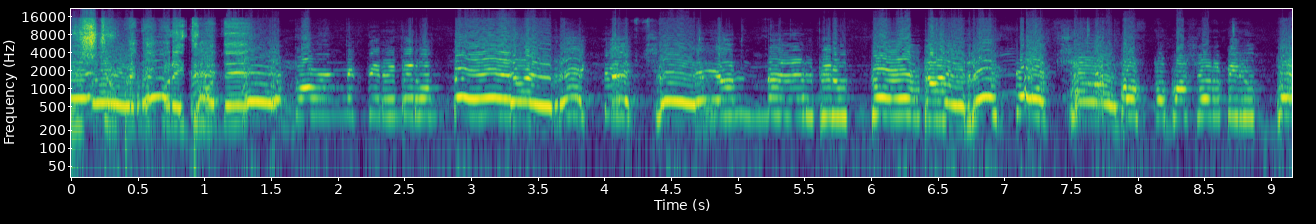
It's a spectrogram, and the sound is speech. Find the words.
বৃষ্টি উপেক্ষা করে ইতিমধ্যে বিরুদ্ধে বিরুদ্ধে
